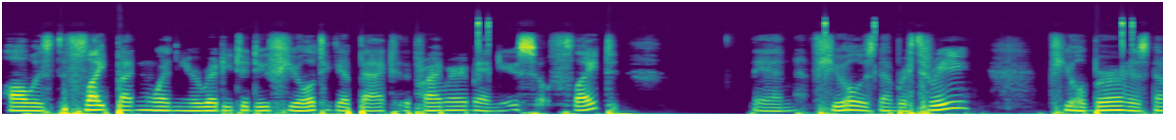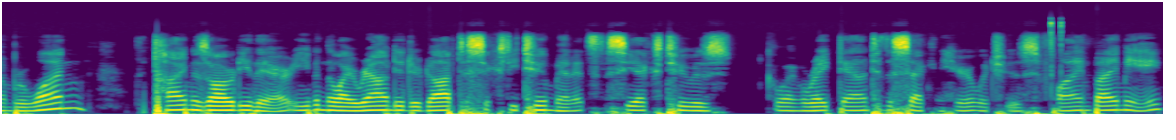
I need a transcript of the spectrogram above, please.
always the flight button when you're ready to do fuel to get back to the primary menu. So flight, then fuel is number three, fuel burn is number one. The time is already there. Even though I rounded it off to 62 minutes, the CX2 is going right down to the second here, which is fine by me.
